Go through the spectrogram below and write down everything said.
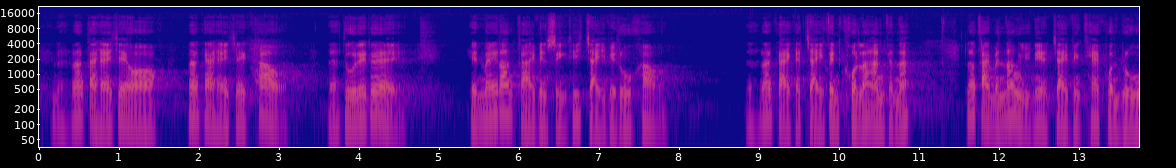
ๆนะร่างกายหายใจออก ร่างกายหายใจเข้านะดูเรื่อยๆเห็นไหมร่างกายเป็นสิ่งที่ใจไปรู้เข้า ร่างกายกับใจเป็นคนละอันกันนะร่างกายมันนั่งอยู่เนี่ยใจเป็นแค่คนรู้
